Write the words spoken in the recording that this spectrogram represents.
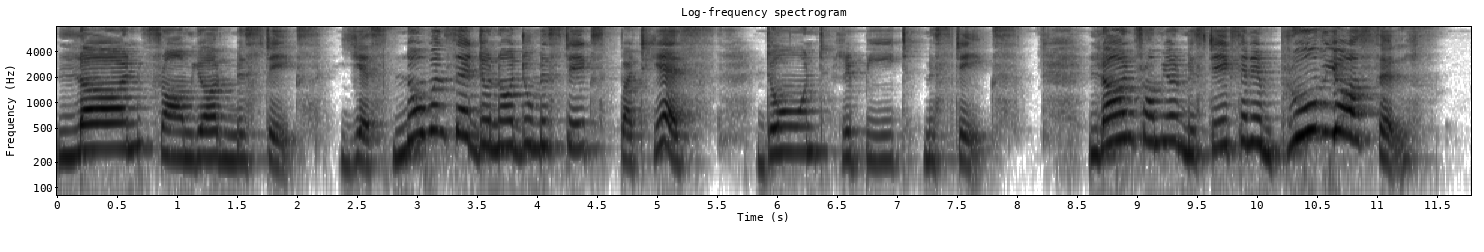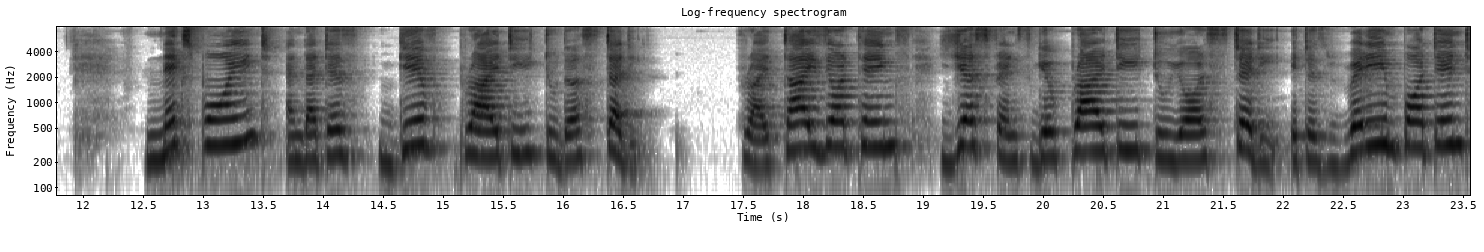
learn from your mistakes. Yes, no one said do not do mistakes, but yes, don't repeat mistakes. Learn from your mistakes and improve yourself. Next point, and that is give priority to the study. Prioritize your things. Yes, friends, give priority to your study. It is very important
